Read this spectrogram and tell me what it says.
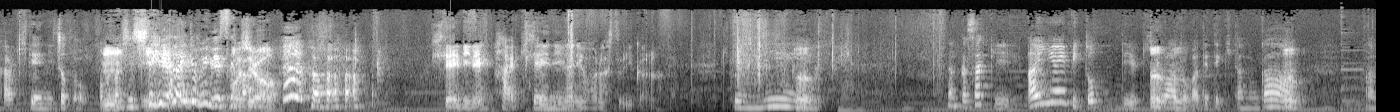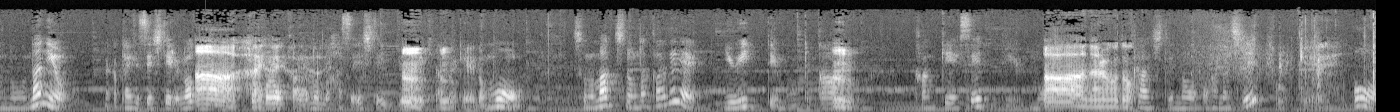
から起点にちょっとお話ししていただいてもいいですか、もちろん。起点にね。はい起点に。何を話すといいか起点に、なうん。なんかさっき「愛ゆい人」っていうキーワードが出てきたのが、うん。あの何をなんか大切にしているのってああところからどんどん派生していって出てきたんだけれども、そのマッチの中で「ゆい」っていうものとか、うん。関係性っていうものに関してのお話をあ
